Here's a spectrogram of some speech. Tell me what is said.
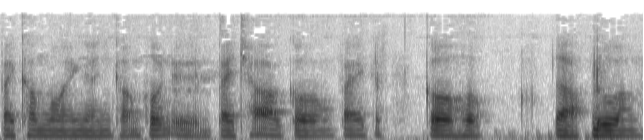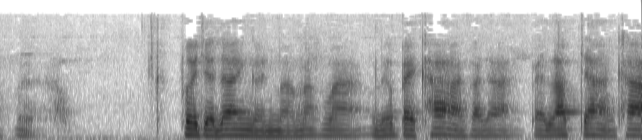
ไปขโมยเงินของคนอื่น ไปช่อโกง ไปโกหกหลอกลวง เพื่อจะได้เงินมามาก ๆ หรือไปฆ่าก็ได้ ไปรับจ้างฆ่า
